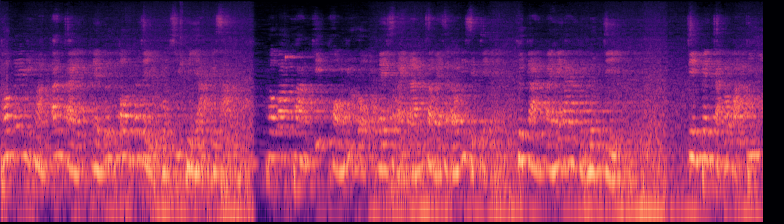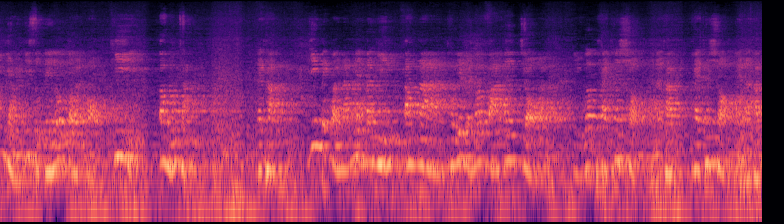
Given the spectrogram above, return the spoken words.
เขาไม่ได้มีความตั้งใจในเบื้องต้นว่าจะอยู่กรุงศรีอยุธยาด้วยซ้ำเพราะว่าความคิดของยุโรปในสมัยนั้นสมัยศตวรรษที่ 17 คือการไปให้ได้ถึงเมืองจีนจีนเป็นจักรวรรดิที่ยิ่งใหญ่ที่สุดในโลกตะวันออกที่ต้องรู้จักนะครับ ยิ่งไปกว่านั้นเนี่ยมันมีตำนานเขาเรียกกันว่า Father John หรือว่า Prester John นะครับ Prester John เนี่ยนะครับ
